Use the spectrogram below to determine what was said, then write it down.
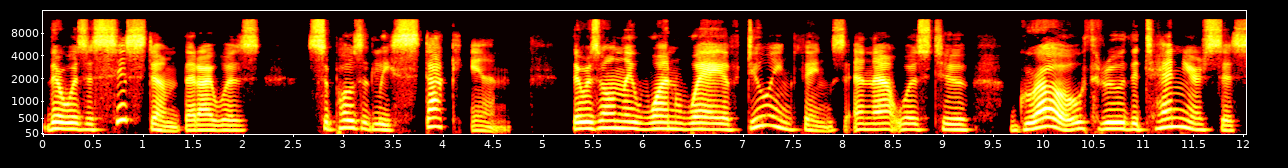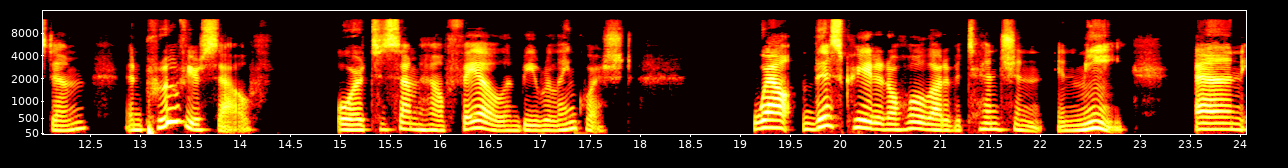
there was a system that I was supposedly stuck in. There was only one way of doing things, and that was to grow through the tenure system and prove yourself, or to somehow fail and be relinquished. Well, this created a whole lot of attention in me. And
